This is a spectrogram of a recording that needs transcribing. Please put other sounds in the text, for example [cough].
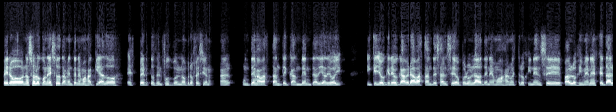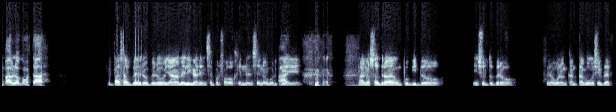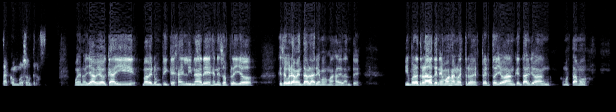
Pero no solo con eso, también tenemos aquí a dos expertos del fútbol no profesional, un tema bastante candente a día de hoy y que yo creo que habrá bastante salseo. Por un lado tenemos a nuestro jinense Pablo Jiménez. ¿Qué tal, Pablo? ¿Cómo estás? ¿Qué pasa, Pedro? Pero llámame linarense, por favor, jinense no, porque [laughs] para nosotros es un poquito insulto, pero, pero bueno, encantado como siempre de estar con vosotros. Bueno, ya veo que ahí va a haber un pique en Linares en esos playoffs que seguramente hablaremos más adelante. Y por otro lado tenemos a nuestro experto Joan. ¿Qué tal, Joan? ¿Cómo estamos?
